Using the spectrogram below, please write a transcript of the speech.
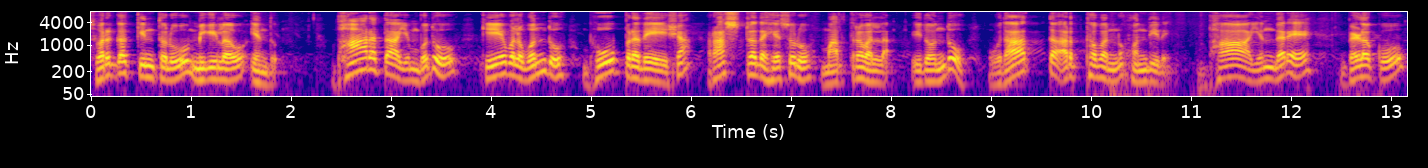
ಸ್ವರ್ಗಕ್ಕಿಂತಲೂ ಮಿಗಿಲವು ಎಂದು. ಭಾರತ ಎಂಬುದು ಕೇವಲ ಒಂದು ಭೂಪ್ರದೇಶ, ರಾಷ್ಟ್ರದ ಹೆಸರು ಮಾತ್ರವಲ್ಲ. ಇದೊಂದು ಉದಾತ್ತ ಅರ್ಥವನ್ನು ಹೊಂದಿದೆ. ಭಾ ಎಂದರೆ ಬೆಳಕು,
